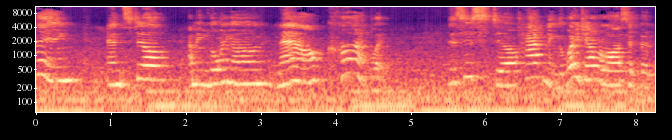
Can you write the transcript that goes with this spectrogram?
thing and still, I mean, going on now, currently. This is still happening. The wage hour laws have been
